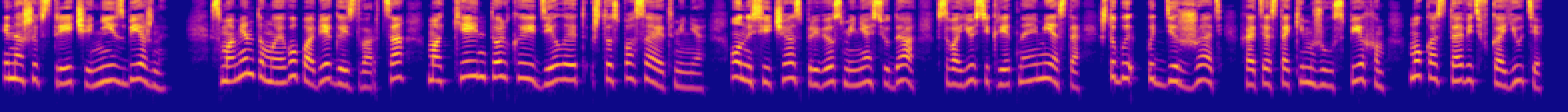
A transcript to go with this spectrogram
и наши встречи неизбежны. С момента моего побега из дворца Маккейн только и делает, что спасает меня. Он и сейчас привез меня сюда, в свое секретное место, чтобы поддержать, хотя с таким же успехом мог оставить в каюте,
